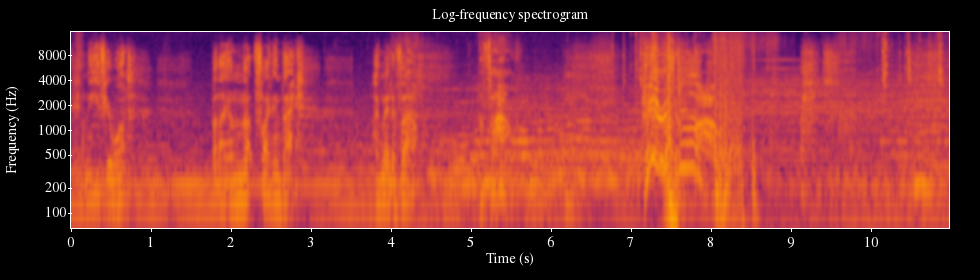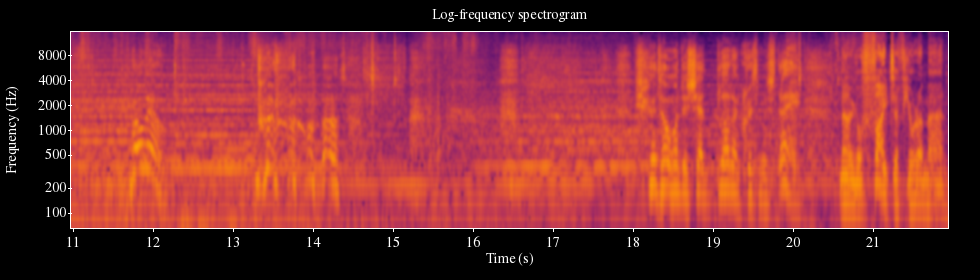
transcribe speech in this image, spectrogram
Hit me if you want, but I am not fighting back. I've made a vow. A vow? you don't want to shed blood on Christmas Day. Now you'll fight if you're a man.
